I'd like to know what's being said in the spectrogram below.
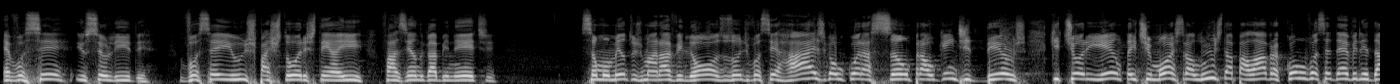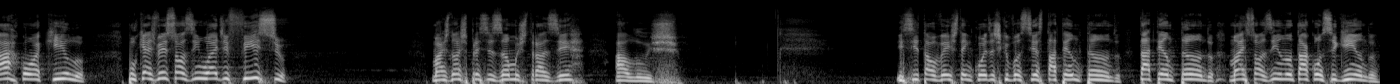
É você e o seu líder. Você e os pastores têm aí fazendo gabinete. São momentos maravilhosos onde você rasga o coração para alguém de Deus que te orienta e te mostra a luz da palavra como você deve lidar com aquilo. Porque às vezes sozinho é difícil. Mas nós precisamos trazer a luz. E se talvez tem coisas que você está tentando, está tentando, mas sozinho não está conseguindo,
